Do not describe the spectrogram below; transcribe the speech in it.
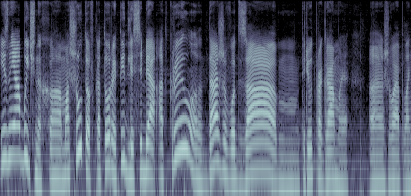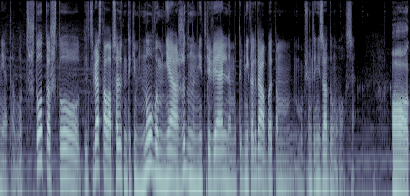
из необычных а, маршрутов, которые ты для себя открыл, э, даже вот за м, период программы э, «Живая планета»? Вот что-то, что для тебя стало абсолютно таким новым, неожиданным, нетривиальным, и ты бы никогда об этом, в общем-то, не задумывался. А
